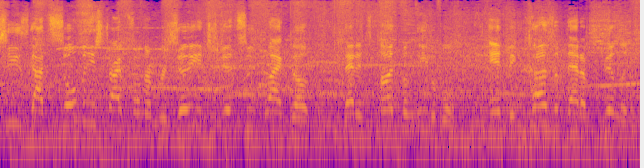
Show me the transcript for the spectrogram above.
She's got so many stripes on her Brazilian Jiu-Jitsu black belt that it's unbelievable. And because of that ability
